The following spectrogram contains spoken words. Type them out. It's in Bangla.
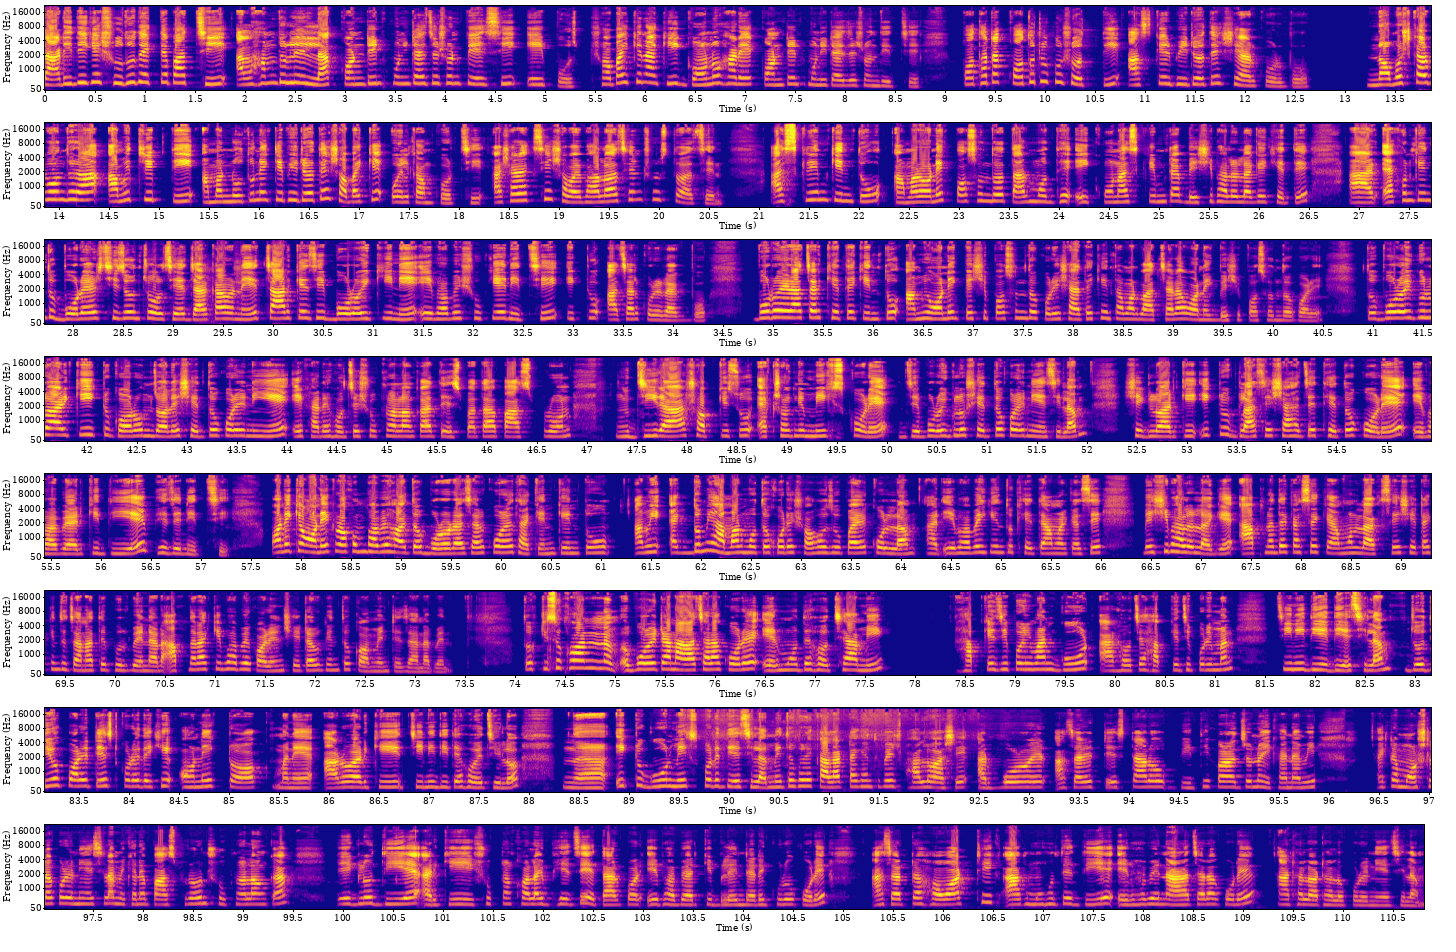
চারিদিকে শুধু দেখতে পাচ্ছি, আলহামদুলিল্লাহ কন্টেন্ট মনিটাইজেশন পেয়েছি এই পোস্ট সবাইকে নাকি গণহারে কন্টেন্ট মনিটাইজেশন দিচ্ছে। কথাটা কতটুকু সত্যি, আজকের ভিডিওতে শেয়ার করব। নমস্কার বন্ধুরা, আমি তৃপ্তি। আমার নতুন একটি ভিডিওতে সবাইকে ওয়েলকাম করছি। আশা রাখছি সবাই ভালো আছেন, সুস্থ আছেন। আইসক্রিম কিন্তু আমার অনেক পছন্দ, তার মধ্যে এই কোন আইসক্রিমটা বেশি ভালো লাগে খেতে। আর এখন কিন্তু বোরের সিজন চলছে, যার কারণে চার কেজি বড়ই কিনে এভাবে শুকিয়ে নিচ্ছি, একটু আচার করে রাখব। বড়ইয়ের আচার খেতে কিন্তু আমি অনেক বেশি পছন্দ করি, সাথে কিন্তু আমার বাচ্চারাও অনেক বেশি পছন্দ করে। তো বড়ইগুলো আর কি একটু গরম জলে সেদ্ধ করে নিয়ে এখানে হচ্ছে শুকনো লঙ্কা, তেজপাতা, পাঁচফোড়ন, জিরা সব কিছু একসঙ্গে মিক্স করে যে বড়ইগুলো সেদ্ধ করে নিয়েছিলাম, সেগুলো আর কি একটু গ্লাসের সাহায্যে থেতো করে এভাবে আর কি দিয়ে ভেজে নিচ্ছি। অনেকে অনেক রকমভাবে হয়তো বড়োর আচার করে থাকেন, কিন্তু আমি একদমই আমার মতো করে সহজ উপায়ে করলাম আর এভাবেই কিন্তু খেতে আমার কাছে বেশি ভালো লাগে। আপনাদের কাছে কেমন লাগছে সেটা কিন্তু জানাতে ভুলবেন আর আপনারা কীভাবে করেন সেটাও কিন্তু কমেন্টে জানাবেন। তো কিছুক্ষণ বইটা নাড়াচাড়া করে এর মধ্যে হচ্ছে আমি হাফ কেজি পরিমাণ গুড় আর হচ্ছে হাফ কেজি পরিমাণ চিনি দিয়ে দিয়েছিলাম। যদিও পরে টেস্ট করে দেখি অনেক টক মানে আরও আর কি চিনি দিতে হয়েছিল। একটু গুড় মিক্স করে দিয়েছিলাম, এতে করে কালারটা কিন্তু বেশ ভালো আসে। আর বড়োয়ের আচারের টেস্টটা আরও বৃদ্ধি করার জন্য এখানে আমি একটা মশলা করে নিয়েছিলাম। এখানে পাঁচফোড়ন, শুকনো লঙ্কা এগুলো দিয়ে আর কি শুকনো খলায় ভেজে তারপর এভাবে আর কি ব্লেন্ডারে গুঁড়ো করে আচারটা হওয়ার ঠিক আগ মুহূর্তে দিয়ে এভাবে নাড়াচাড়া করে আঠালো আঠালো করে নিয়েছিলাম।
